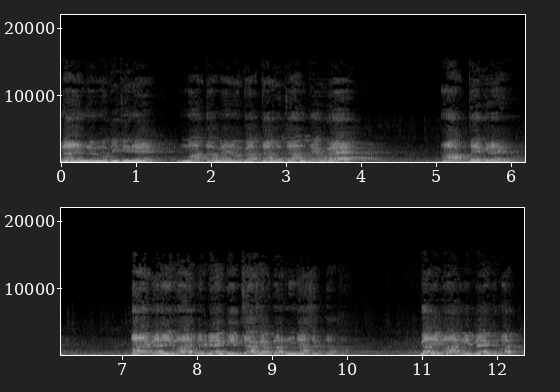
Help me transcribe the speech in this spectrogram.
नरेंद्र मोदी जी ने माता बहनों का दर्द जानते हुए आप देख रहे हो। अरे गरीब आदमी बैंक की चौखट पर नहीं जा सकता था। गरीब आदमी बैंक पर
